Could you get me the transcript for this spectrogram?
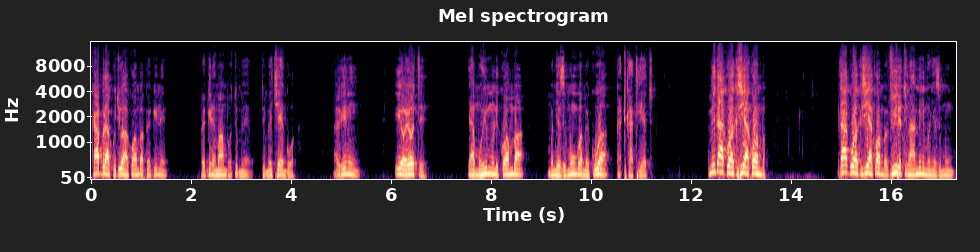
kabla ya kujua kwamba pengine pengine mambo tume tumechengwa. Lakini hiyo yote ya muhimu ni kwamba mwenyezi mungu amekuwa katikati yetu. Mimi nataka kuhakikishia kwamba nataka kuhakikishia kwamba vile tunaamini mwenyezi mungu.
